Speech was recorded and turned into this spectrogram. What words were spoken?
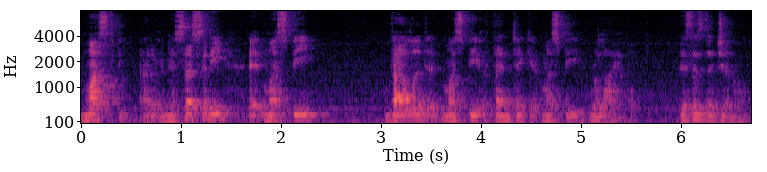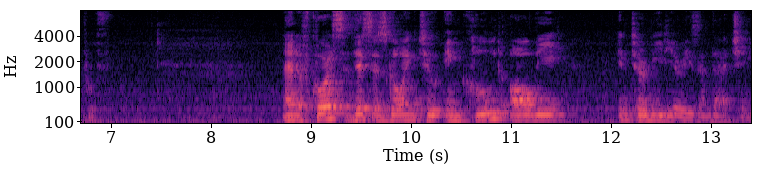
must be out of necessity it must be valid it must be authentic it must be reliable this is the general proof and of course this is going to include all the intermediaries in that chain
